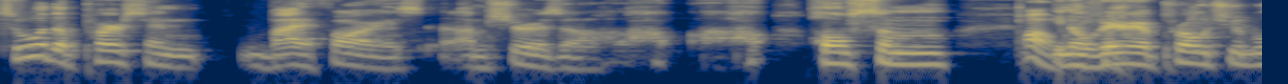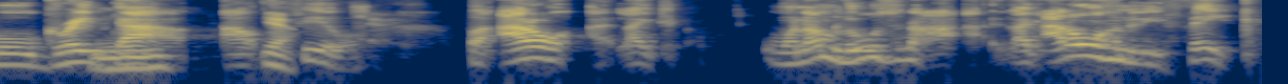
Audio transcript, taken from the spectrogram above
Tua of the person by far is I'm sure is a wh- wh- wholesome, Oh, you know, very approachable, great Mhm. guy out Yeah. the field. But I don't like when I'm losing. I, like I don't want him to be fake.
